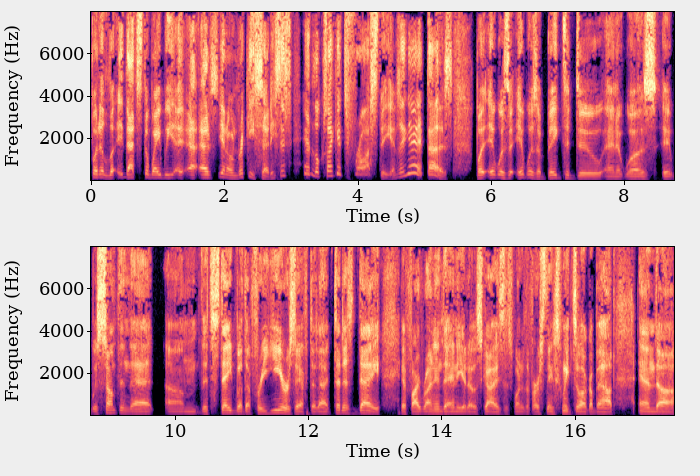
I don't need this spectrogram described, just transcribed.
but it, that's the way we, as you know, and Ricky said, he says it looks like it's frosty. I was like, yeah, it does. But it was it was a big to do, and it was it was something that um, that stayed with us for years after that. To this day, if I run into any of those guys, it's one of the first things we talk about. And uh,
